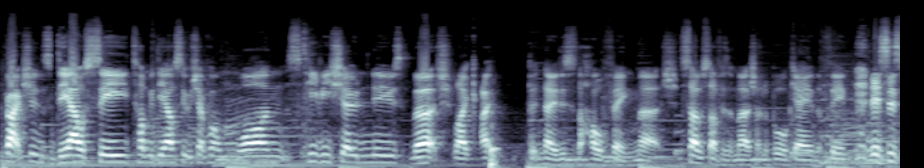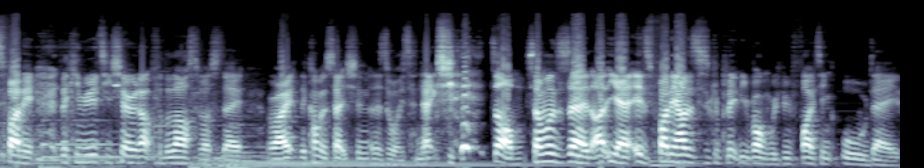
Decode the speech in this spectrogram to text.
factions, DLC, Tommy DLC, which everyone wants, TV show news, merch. Like, I, but no, this is the whole thing, merch. Some stuff isn't merch, like the board game, the theme. This is funny. The community showed up for The Last of Us Day. right? The comment section, there's always a next year. Dom, someone said, uh, yeah, it's funny how this is completely wrong. We've been fighting all day.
